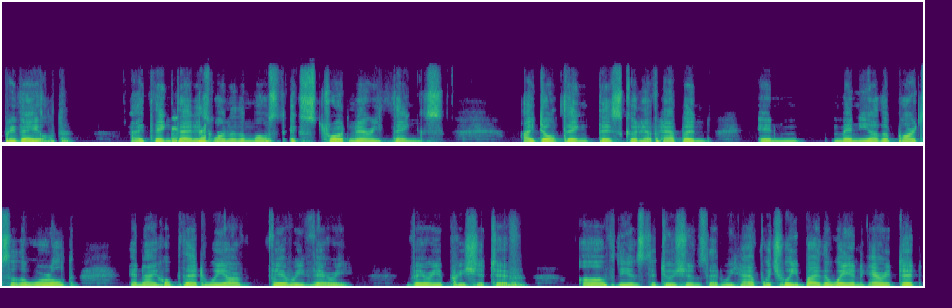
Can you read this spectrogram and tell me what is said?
prevailed. I think that is one of the most extraordinary things. I don't think this could have happened in many other parts of the world. And I hope that we are very, very, very appreciative of the institutions that we have, which we, by the way, inherited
